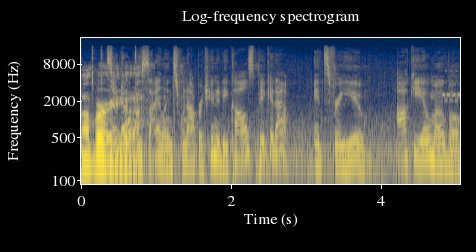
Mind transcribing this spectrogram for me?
Not so very. don't Uh, be silenced when opportunity calls. Pick it up. It's for you. Akio Mobile.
